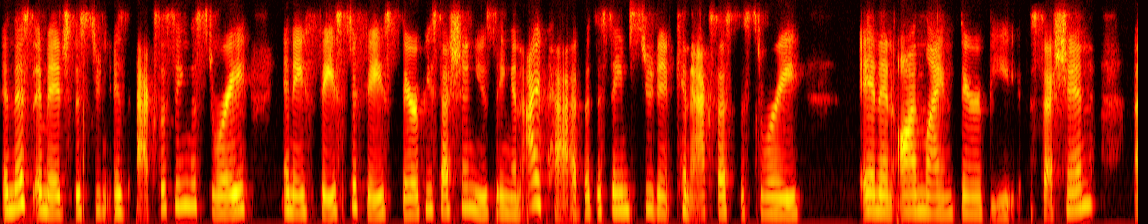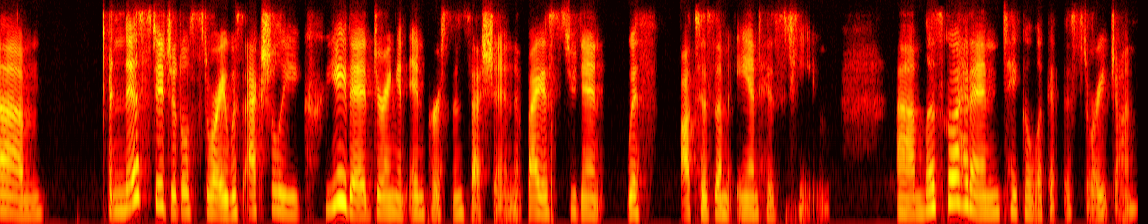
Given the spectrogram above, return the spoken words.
in this image, the student is accessing the story in a face-to-face therapy session using an iPad, but the same student can access the story in an online therapy session. Um, and this digital story was actually created during an in-person session by a student with autism and his team. Um, let's go ahead and take a look at this story, John.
